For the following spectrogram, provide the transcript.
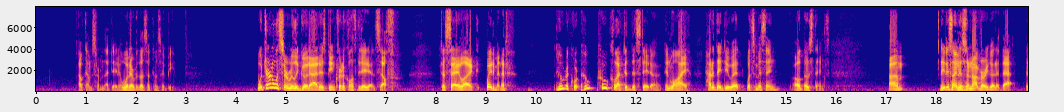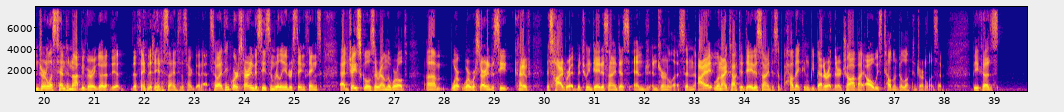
outcomes from that data, whatever those outcomes might be. What journalists are really good at is being critical of the data itself. To say, like, wait a minute, who, record, who, who collected this data and why? How did they do it? What's missing? All those things. Um, data scientists are not very good at that. And journalists tend to not be very good at the, the thing that data scientists are good at. So I think we're starting to see some really interesting things at J schools around the world um, where, where, we're starting to see kind of this hybrid between data scientists and, and journalists. And I, when I talk to data scientists about how they can be better at their job, I always tell them to look to journalism because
